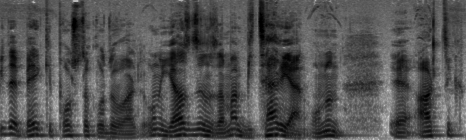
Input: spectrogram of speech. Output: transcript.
Bir de belki posta kodu vardır. Onu yazdığın zaman biter yani. Onun e, artık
